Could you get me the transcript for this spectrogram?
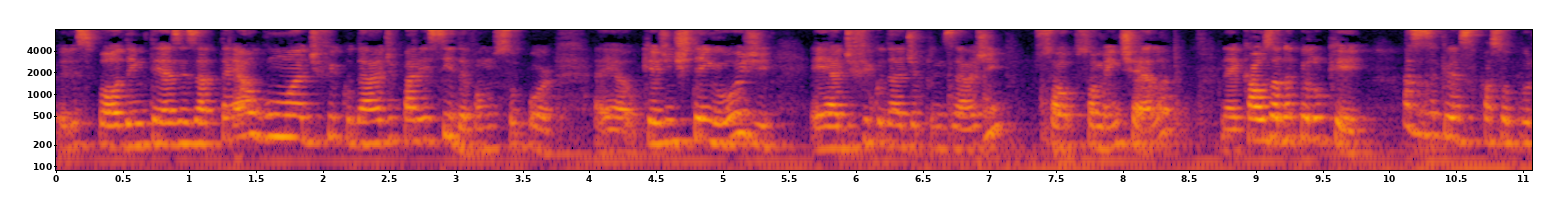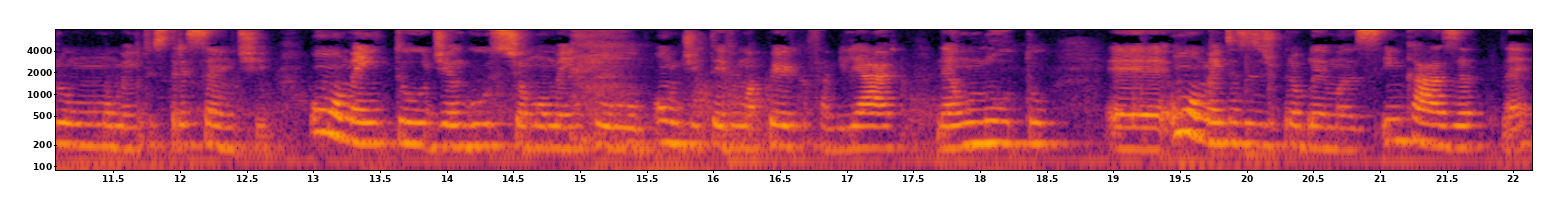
eles podem ter, às vezes, até alguma dificuldade parecida, vamos supor. É, o que a gente tem hoje é a dificuldade de aprendizagem, so, somente ela, né, causada pelo quê? Às vezes a criança passou por um momento estressante, um momento de angústia, um momento onde teve uma perca familiar, né, um luto, é, um momento, às vezes, de problemas em casa, né?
